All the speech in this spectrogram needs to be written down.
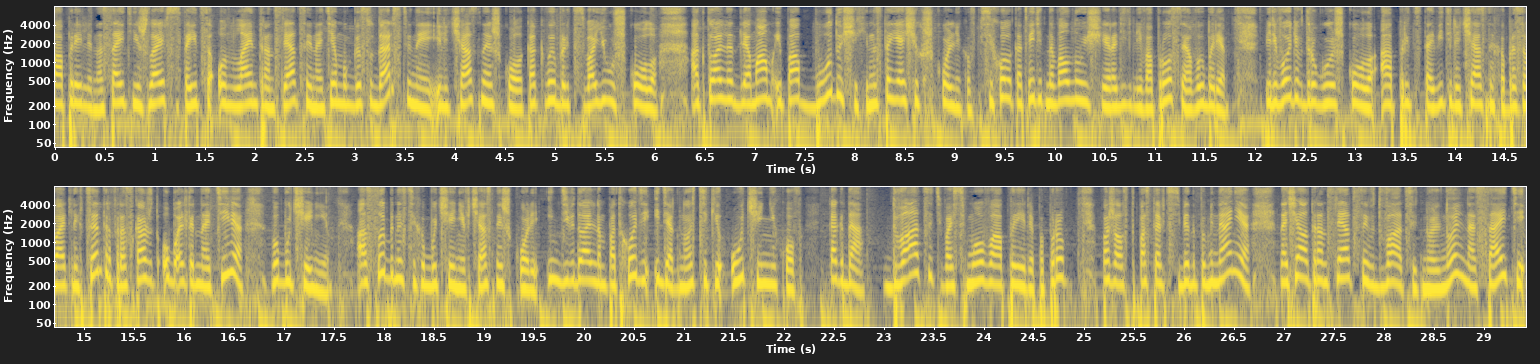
апреля на сайте Ижлайф состоится онлайн-трансляция на тему государственная или частная школа. Как выбрать свою школу. Актуально для мам и пап будущих и настоящих школьников. Психолог ответит на волнующие родителей вопросы о выборе, переводе в другую школу, а представители частных образовательных центров расскажут об альтернативе в обучении, особенностях обучения в частной школе, индивидуальном подходе и диагностике учеников. Когда? 28 апреля. Попро- Пожалуйста, поставьте себе напоминание. Начало трансляции в 20.00 на сайте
